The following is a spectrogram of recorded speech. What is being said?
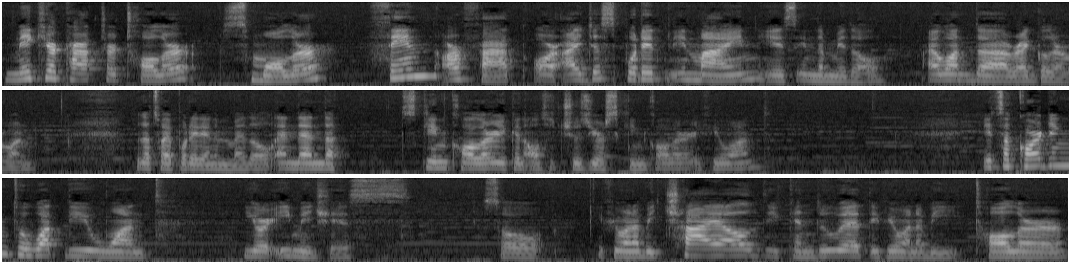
make your character taller smaller thin or fat or I just put it in mine is in the middle. I want the regular one. So that's why I put it in the middle. And then the skin color you can also choose your skin color if you want. It's according to what do you want your image is. So if you want to be child you can do it. If you want to be taller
